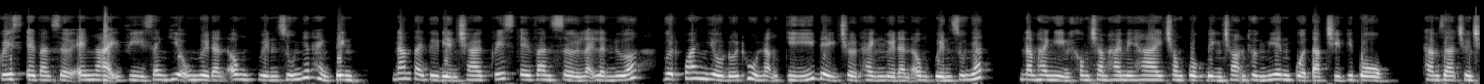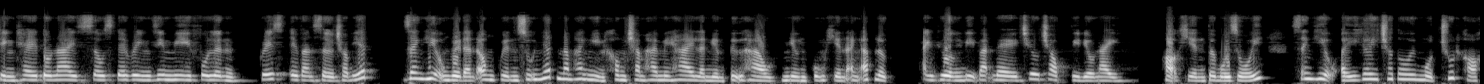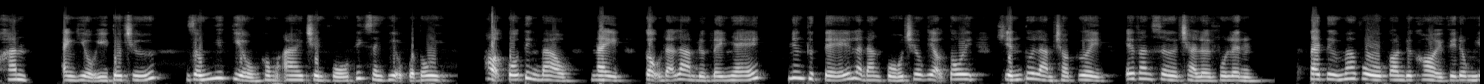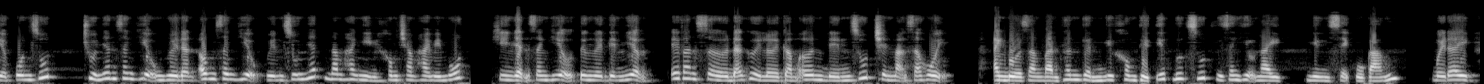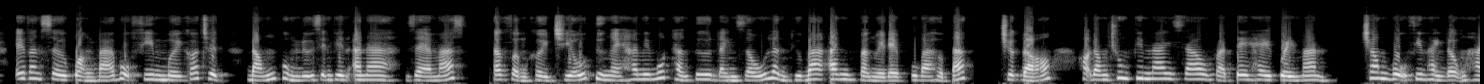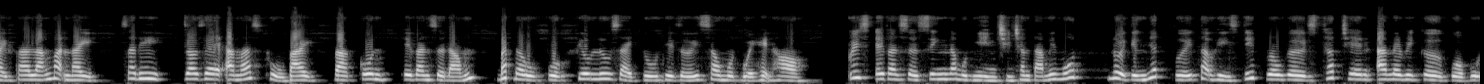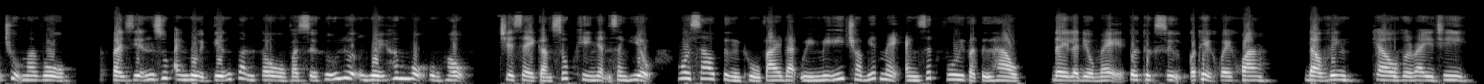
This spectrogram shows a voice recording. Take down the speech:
Chris Evans e ngại vì danh hiệu người đàn ông quyến rũ nhất hành tinh. Nam tài từ điển trai Chris Evans lại lần nữa vượt qua nhiều đối thủ nặng ký để trở thành người đàn ông quyến rũ nhất. Năm 2022 trong cuộc bình chọn thường niên của tạp chí People, tham gia chương trình The Tonight Show starring Jimmy Fallon, Chris Evans cho biết, danh hiệu người đàn ông quyến rũ nhất năm 2022 là niềm tự hào nhưng cũng khiến anh áp lực. Anh thường bị bạn bè trêu chọc vì điều này. Họ khiến tôi bối rối, danh hiệu ấy gây cho tôi một chút khó khăn. Anh hiểu ý tôi chứ, giống như kiểu không ai trên phố thích danh hiệu của tôi. Họ cố tình bảo, này, cậu đã làm được đấy nhé, nhưng thực tế là đang cố trêu ghẹo tôi, khiến tôi làm trò cười, Evanser trả lời vô lần Tài tử Marvel còn được hỏi về đồng nghiệp quân rút chủ nhân danh hiệu người đàn ông danh hiệu quyến rũ nhất năm 2021. Khi nhận danh hiệu từ người tiền nhiệm, Evanser đã gửi lời cảm ơn đến rút trên mạng xã hội. Anh đùa rằng bản thân gần như không thể tiếp bước rút với danh hiệu này, nhưng sẽ cố gắng. Mới đây, Evans quảng bá bộ phim mới Gotchard, đóng cùng nữ diễn viên Anna Zermas. Tác phẩm khởi chiếu từ ngày 21 tháng 4 đánh dấu lần thứ ba anh và người đẹp Cuba hợp tác. Trước đó, họ đóng chung phim Nai Giao và Tehe Greyman. Trong bộ phim hành động hài pha lãng mạn này, Sadi, Jose Amas thủ vai và Cole Evanser đóng, bắt đầu cuộc phiêu lưu giải cứu thế giới sau một buổi hẹn hò. Chris Evans sinh năm 1981, nổi tiếng nhất với tạo hình Steve Rogers Captain America của vũ trụ Marvel. Vai diễn giúp anh nổi tiếng toàn cầu và sở hữu lượng người hâm mộ hùng hậu. Chia sẻ cảm xúc khi nhận danh hiệu, ngôi sao từng thủ vai đại úy Mỹ cho biết mẹ anh rất vui và tự hào. Đây là điều mẹ tôi thực sự có thể khoe khoang. Đào Vinh, theo Variety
